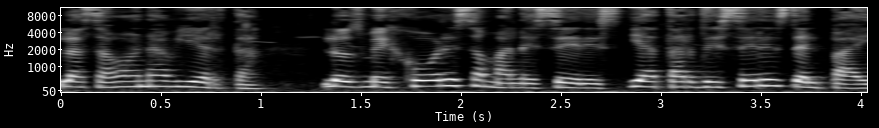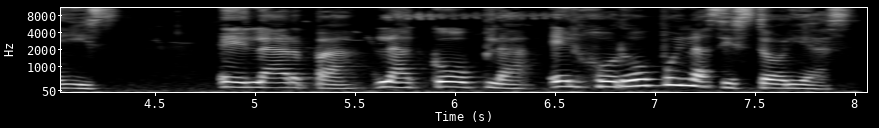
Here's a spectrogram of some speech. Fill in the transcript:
la sabana abierta, los mejores amaneceres y atardeceres del país, el arpa, la copla, el joropo y las historias.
